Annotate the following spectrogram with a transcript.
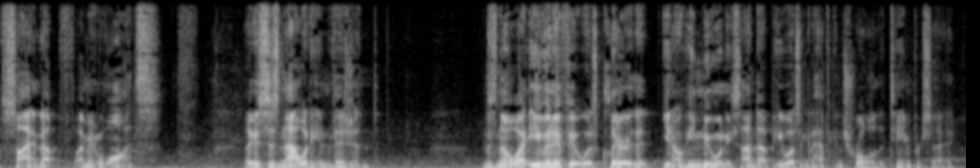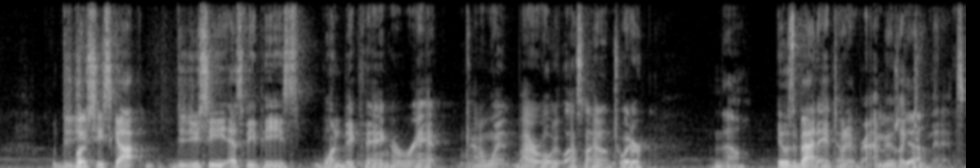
signed up. I mean, wants. Like this is not what he envisioned. There's no way. Even if it was clear that you know he knew when he signed up, he wasn't going to have control of the team per se. Did you see Scott? Did you see SVP's one big thing or rant kind of went viral last night on Twitter? No. It was about Antonio Brown. I mean, it was like Yeah. two minutes,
